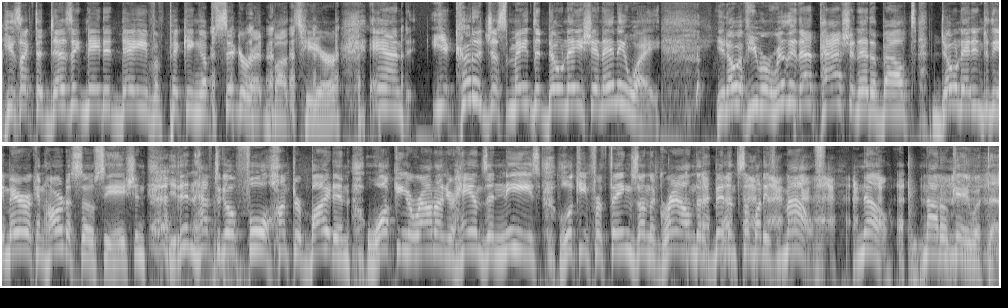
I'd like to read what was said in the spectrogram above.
He's like the designated Dave of picking up cigarette butts here. And you could have just made the donation anyway. You know, if you were really that passionate about donating to the American Heart Association, you didn't have to go full Hunter Biden walking around on your hands and knees looking for things on the ground that have been in somebody's mouth. No, not okay with this.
